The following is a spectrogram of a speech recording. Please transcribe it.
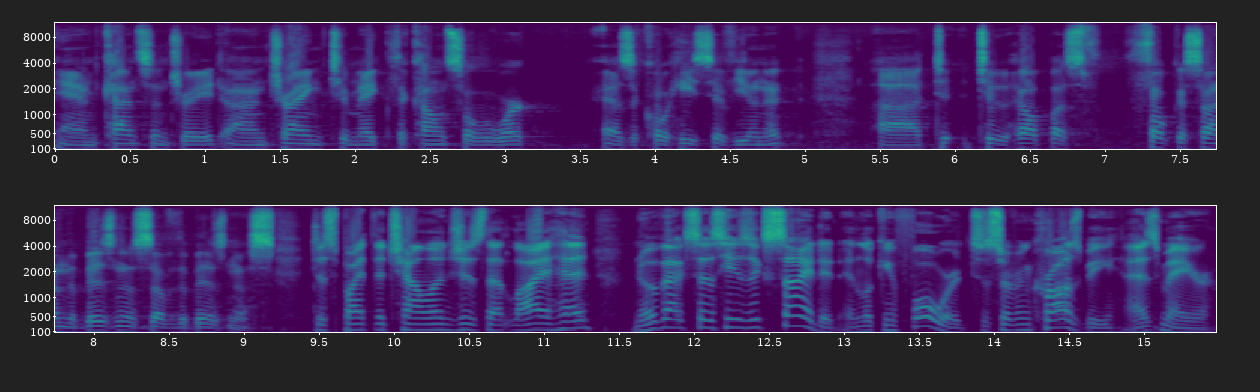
and concentrate on trying to make the council work as a cohesive unit uh, to, to help us focus on the business of the business. Despite the challenges that lie ahead, Novak says he is excited and looking forward to serving Crosby as mayor.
